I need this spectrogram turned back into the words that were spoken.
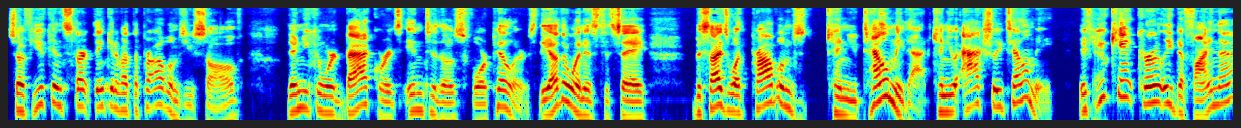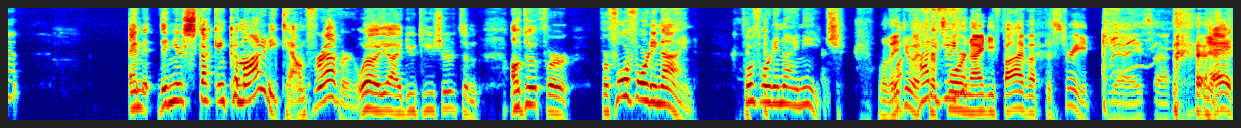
So if you can start thinking about the problems you solve, then you can work backwards into those four pillars. The other one is to say, besides what problems can you tell me that? Can you actually tell me? If you can't currently define that, and then you're stuck in commodity town forever. Well, yeah, I do t-shirts and I'll do it for for 449. 449 each. Well, they do it how for four ninety five up the street. Yeah. So yeah. Hey,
